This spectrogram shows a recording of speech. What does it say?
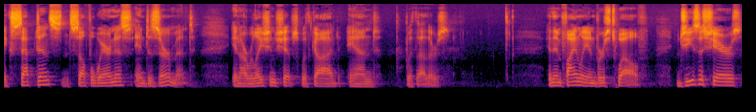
acceptance and self awareness and discernment in our relationships with God and with others. And then finally, in verse 12, Jesus shares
